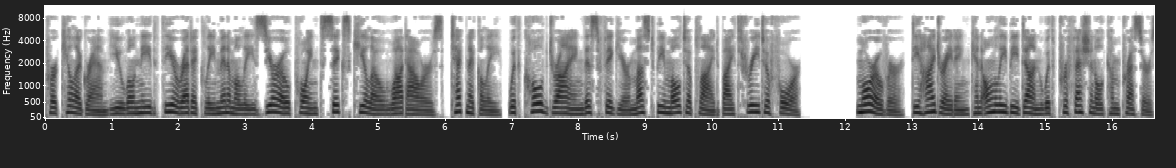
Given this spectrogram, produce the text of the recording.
per kilogram you will need theoretically minimally 0.6 kilowatt-hours. Technically, with cold drying this figure must must be multiplied by 3 to 4. Moreover, dehydrating can only be done with professional compressors,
